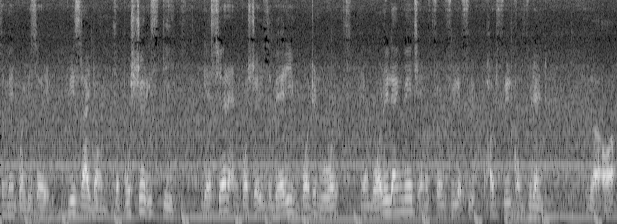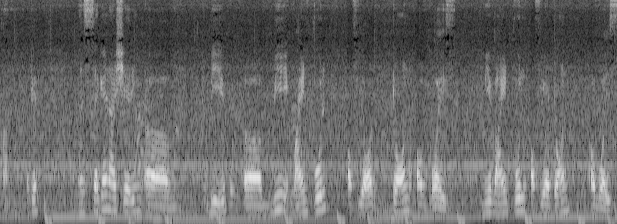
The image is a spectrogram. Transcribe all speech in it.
The main point is uh, please write down. The posture is key gesture and posture is a very important word in your body language and feel, feel, feel how to feel confident. Uh, okay. And second are sharing um, be uh, be mindful of your tone of voice. Be mindful of your tone of voice.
